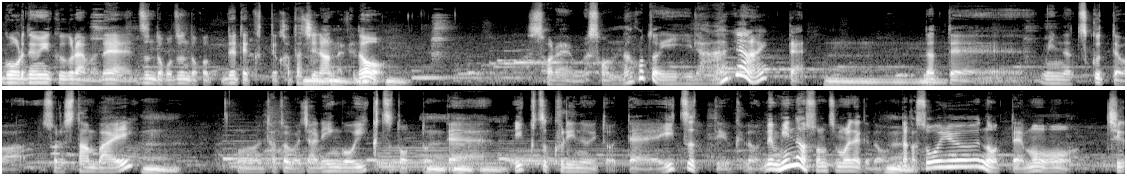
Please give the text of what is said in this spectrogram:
ゴールデンウィークぐらいまでずんどこずんどこ出てくっていう形なんだけど、うんそれそんなこといらないんじゃないって。だってみんな作ってはそれスタンバイ、うん。うん例えばじゃあリンゴをいくつ取っといて、うんうんうん。いくつくり抜いといていつって言うけどでみんなはそのつもりだけど、うん。だからそういうのってもう違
